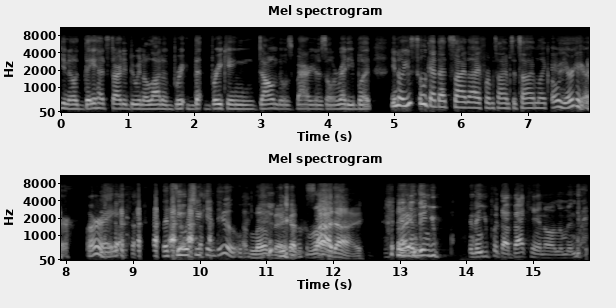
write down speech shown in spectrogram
you know they had started doing a lot of break, th- breaking down those barriers already but you know you still get that side eye from time to time like oh you're here all right let's see what you can do I love that. Got know the Right. side eye. and, Right? and then you and then you put that backhand on them and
